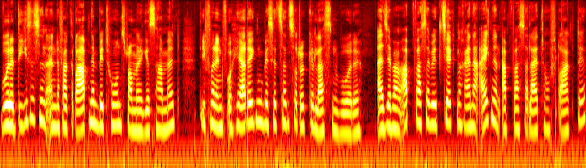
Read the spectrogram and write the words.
wurde dieses in einer vergrabenen Betontrommel gesammelt, die von den vorherigen Besitzern zurückgelassen wurde. Als er beim Abwasserbezirk nach einer eigenen Abwasserleitung fragte,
